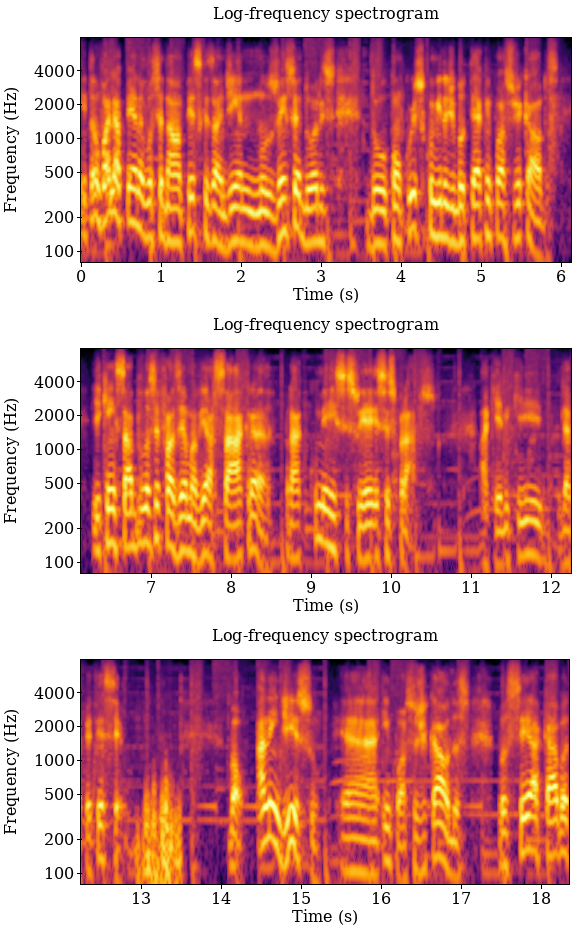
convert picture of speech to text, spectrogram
Então vale a pena você dar uma pesquisadinha nos vencedores do concurso Comida de Boteco em Poços de Caldas. E quem sabe você fazer uma via sacra para comer esses, esses pratos, aquele que lhe apeteceu. Bom, além disso, é, em Poços de Caldas, você acaba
